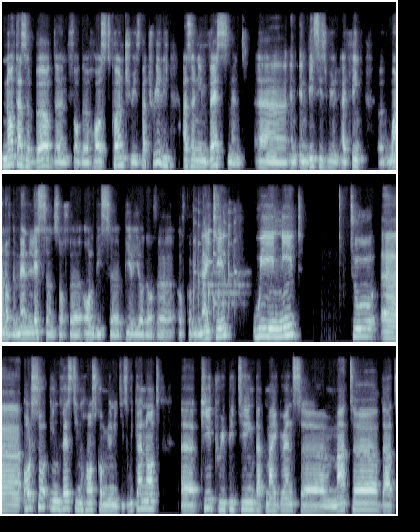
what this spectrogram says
not as a burden for the host countries, but really as an investment. Uh, and, and this is really, I think, one of the main lessons of uh, all this uh, period of, uh, of COVID-19. We need to uh, also invest in host communities. We cannot keep repeating that migrants matter, that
